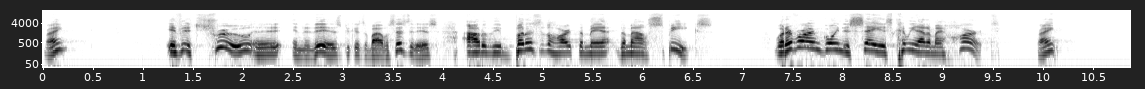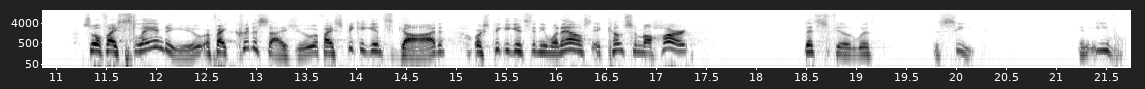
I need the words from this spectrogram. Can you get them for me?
right? If it's true, and it, and it is because the Bible says it is, out of the abundance of the heart, the, man, the mouth speaks. Whatever I'm going to say is coming out of my heart, right? So if I slander you, or if I criticize you, or if I speak against God, or speak against anyone else, it comes from a heart that's filled with deceit and evil.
